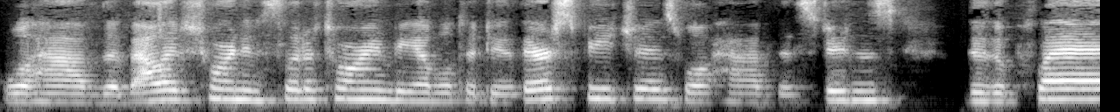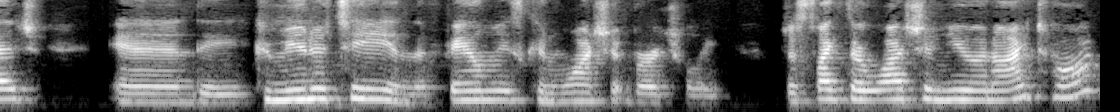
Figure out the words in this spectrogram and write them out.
we'll have the valedictorian and salutatorian be able to do their speeches, we'll have the students do the pledge, and the community and the families can watch it virtually. Just like they're watching you and I talk,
